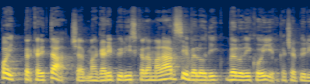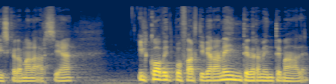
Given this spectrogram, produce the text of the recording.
poi per carità c'è magari più rischio ad ammalarsi e ve lo, dico, ve lo dico io che c'è più rischio ad ammalarsi, eh? il covid può farti veramente, veramente male,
